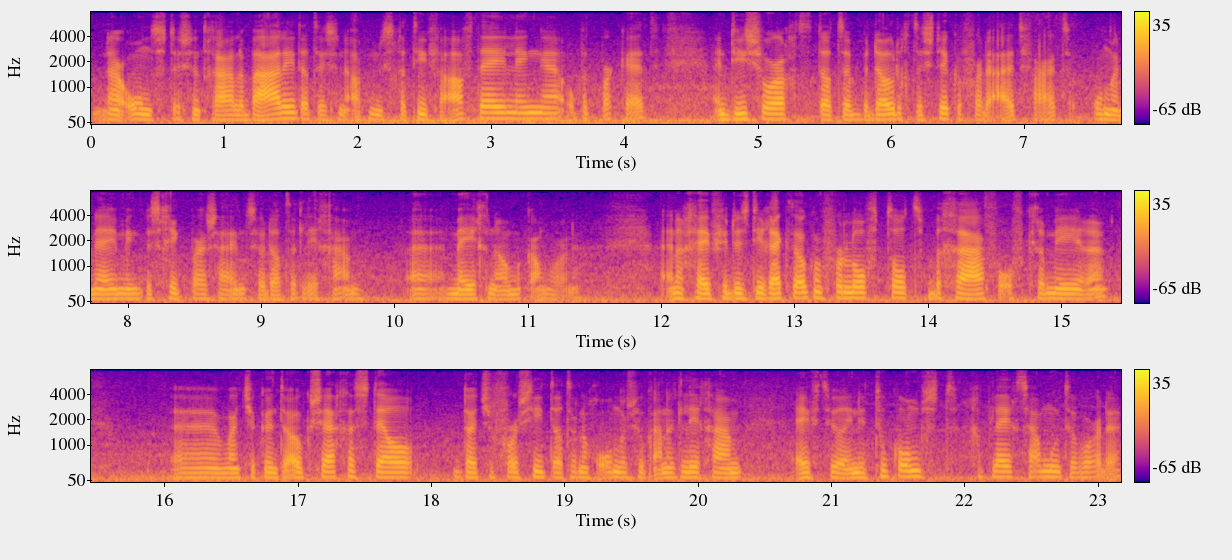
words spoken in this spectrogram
naar ons, de centrale balie. Dat is een administratieve afdeling eh, op het parket. En die zorgt dat de benodigde stukken voor de uitvaartonderneming beschikbaar zijn, zodat het lichaam eh, meegenomen kan worden. En dan geef je dus direct ook een verlof tot begraven of cremeren. Eh, want je kunt ook zeggen, stel dat je voorziet dat er nog onderzoek aan het lichaam eventueel in de toekomst gepleegd zou moeten worden.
